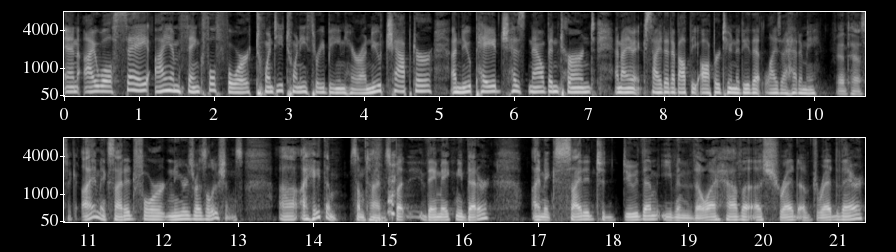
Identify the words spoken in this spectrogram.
And I will say I am thankful for 2023 being here. A new chapter, a new page has now been turned, and I am excited about the opportunity that lies ahead of me. Fantastic. I am excited for New Year's resolutions. Uh, I hate them sometimes, but they make me better. I'm excited to do them, even though I have a, a, shred of dread there.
